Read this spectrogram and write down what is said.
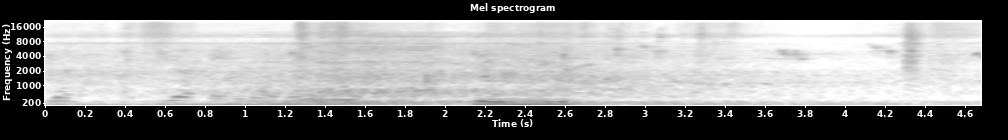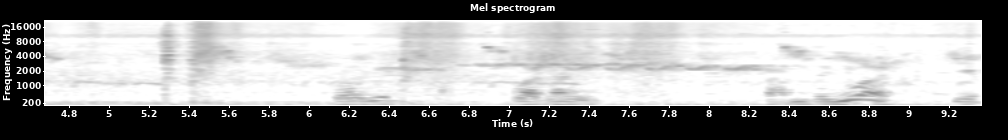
เย็ดเย็ดไปที่โน่น อืม ก็ยึด ว่านั่นต่ำถึงว่าเจ็บ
